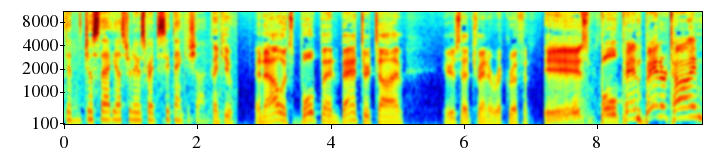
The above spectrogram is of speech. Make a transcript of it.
did just that yesterday. It was great to see. Thank you, Shawn. Thank you. And now it's bullpen banter time. Here's head trainer Rick Griffin. It's bullpen banter time.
